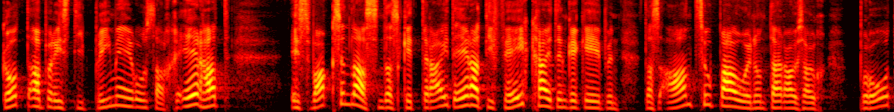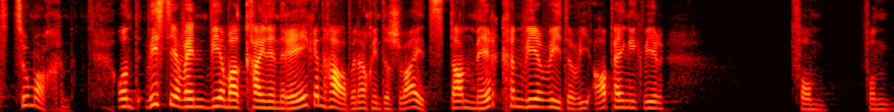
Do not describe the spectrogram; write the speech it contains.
Gott aber ist die Primärursache. Er hat es wachsen lassen, das Getreide. Er hat die Fähigkeiten gegeben, das anzubauen und daraus auch Brot zu machen. Und wisst ihr, wenn wir mal keinen Regen haben, auch in der Schweiz, dann merken wir wieder, wie abhängig wir vom, von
